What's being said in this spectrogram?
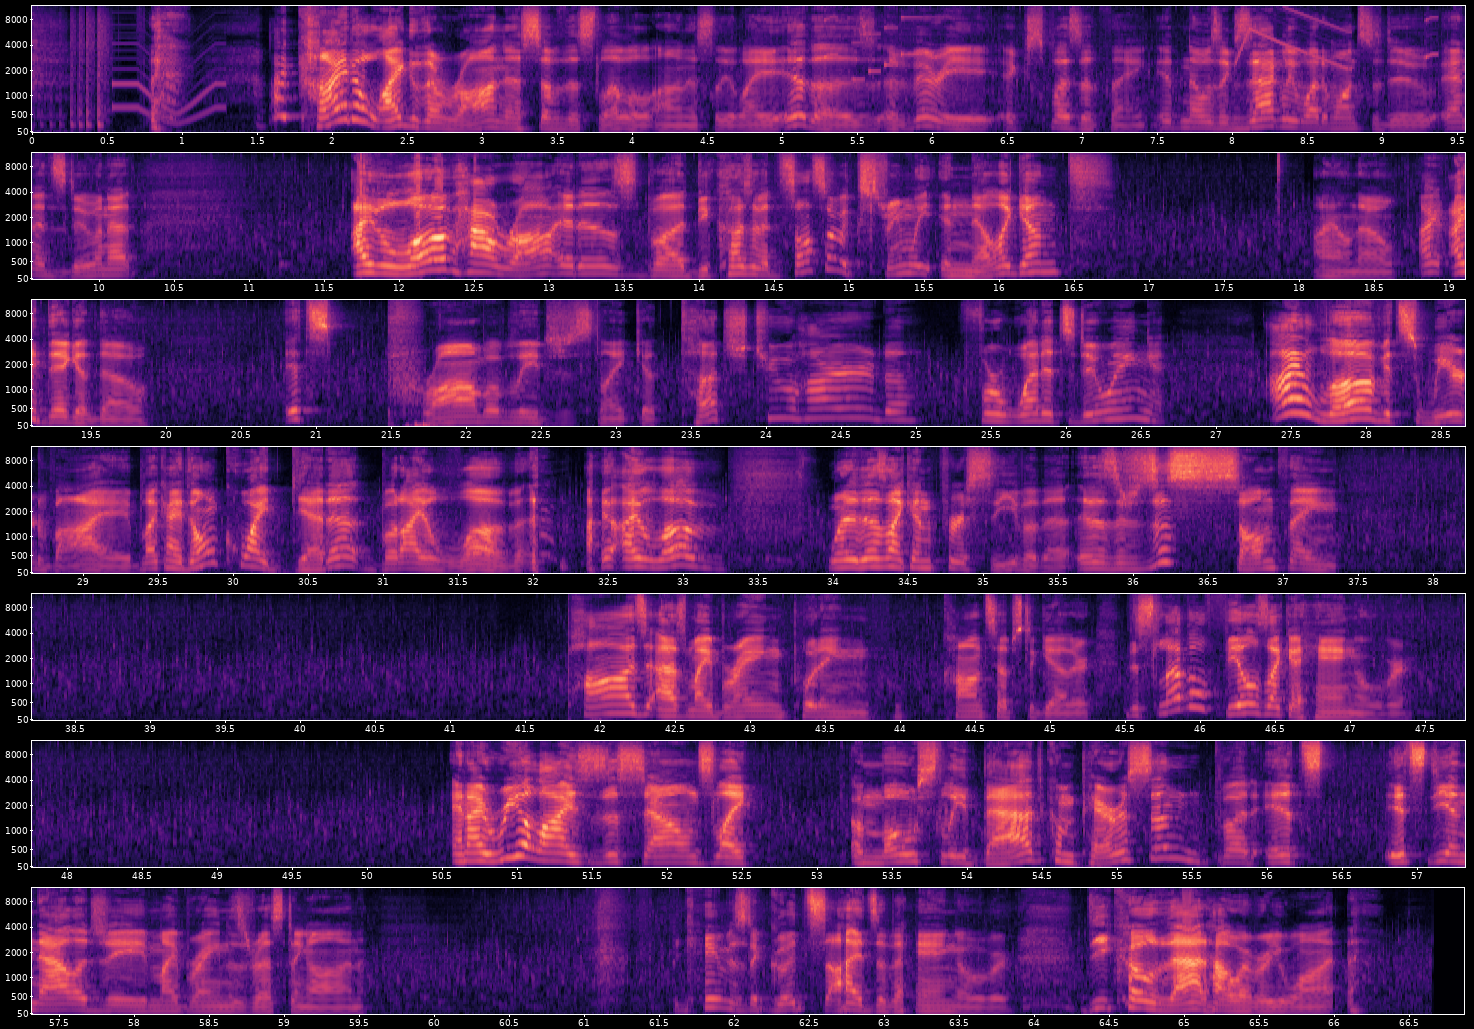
I kind of like the rawness of this level, honestly. Like, it is a very explicit thing. It knows exactly what it wants to do, and it's doing it. I love how raw it is, but because of it, it's also extremely inelegant. I don't know. I, I dig it, though. It's probably just, like, a touch too hard for what it's doing. I love its weird vibe. Like, I don't quite get it, but I love it. I, I love what it is I can perceive of it. Is There's just something... Pause as my brain putting concepts together. This level feels like a hangover. And I realize this sounds like a mostly bad comparison, but it's it's the analogy my brain is resting on. the game is the good sides of a hangover. Decode that however you want.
